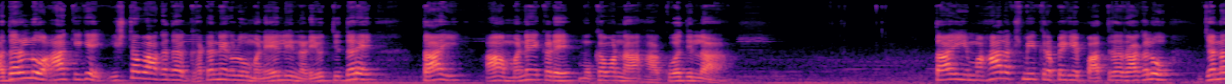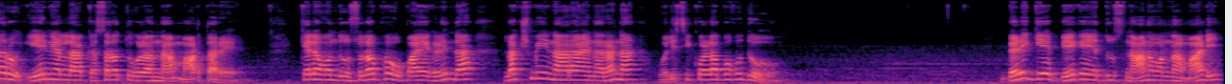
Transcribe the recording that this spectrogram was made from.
ಅದರಲ್ಲೂ ಆಕೆಗೆ ಇಷ್ಟವಾಗದ ಘಟನೆಗಳು ಮನೆಯಲ್ಲಿ ನಡೆಯುತ್ತಿದ್ದರೆ ತಾಯಿ ಆ ಮನೆ ಕಡೆ ಮುಖವನ್ನು ಹಾಕುವುದಿಲ್ಲ. ತಾಯಿ ಮಹಾಲಕ್ಷ್ಮಿ ಕೃಪೆಗೆ ಪಾತ್ರರಾಗಲು ಜನರು ಏನೆಲ್ಲ ಕಸರತ್ತುಗಳನ್ನು ಮಾಡ್ತಾರೆ. ಕೆಲವೊಂದು ಸುಲಭ ಉಪಾಯಗಳಿಂದ ಲಕ್ಷ್ಮೀನಾರಾಯಣರನ್ನು ಒಲಿಸಿಕೊಳ್ಳಬಹುದು. ಬೆಳಿಗ್ಗೆ ಬೇಗ ಎದ್ದು ಸ್ನಾನವನ್ನು ಮಾಡಿ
